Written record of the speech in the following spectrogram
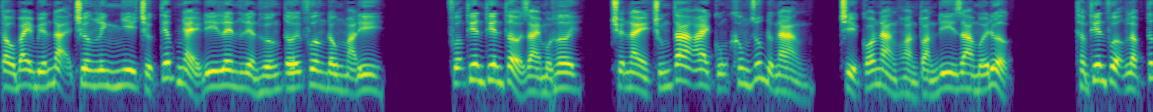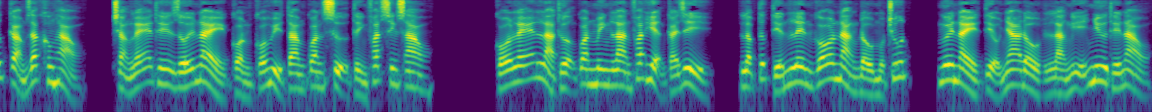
tàu bay biến đại Trương Linh Nhi trực tiếp nhảy đi lên liền hướng tới phương đông mà đi. Phượng Thiên Thiên thở dài một hơi, chuyện này chúng ta ai cũng không giúp được nàng, chỉ có nàng hoàn toàn đi ra mới được. Thẩm Thiên Phượng lập tức cảm giác không hảo, chẳng lẽ thế giới này còn có hủy tam quan sự tình phát sinh sao? Có lẽ là thượng quan Minh Lan phát hiện cái gì, lập tức tiến lên gõ nàng đầu một chút, ngươi này tiểu nha đầu là nghĩ như thế nào,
